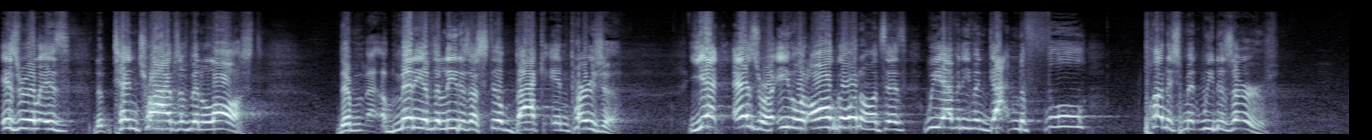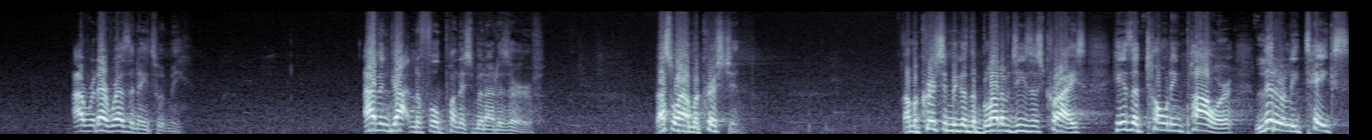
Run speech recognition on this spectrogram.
Israel is, the 10 tribes have been lost. There, many of the leaders are still back in Persia. Yet Ezra, even with all going on, says, We haven't even gotten the full punishment we deserve. I, that resonates with me. I haven't gotten the full punishment I deserve. That's why I'm a Christian. I'm a Christian because the blood of Jesus Christ, his atoning power, literally takes,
